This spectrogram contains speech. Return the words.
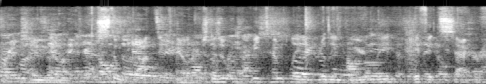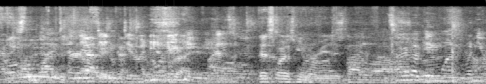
where you still got the counters because it would be templated really weirdly if it sacrificed them. And they didn't do anything. Yeah. That's why I just want to read it. Sorry about game one. When you,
